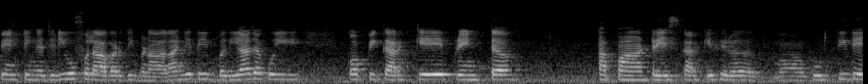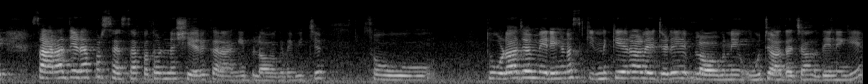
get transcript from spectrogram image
ਪੇਂਟਿੰਗ ਹੈ ਜਿਹੜੀ ਉਹ ਫਲਾਵਰ ਦੀ ਬਣਾ ਲਾਂਗੇ ਤੇ ਵਧੀਆ ਜਿਹਾ ਕੋਈ ਕਾਪੀ ਕਰਕੇ ਪ੍ਰਿੰਟ ਆਪਾਂ ਟਰੇਸ ਕਰਕੇ ਫਿਰ ਅਹ, ਕੁੜਤੀ ਤੇ ਸਾਰਾ ਜਿਹੜਾ ਪ੍ਰੋਸੈਸ ਆਪਾਂ ਤੁਹਾਡੇ ਨਾਲ ਸ਼ੇਅਰ ਕਰਾਂਗੇ ਬਲੌਗ ਦੇ ਵਿੱਚ। ਸੋ ਥੋੜਾ ਜਿਹਾ ਮੇਰੇ ਹਨਾ ਸਕਿਨ ਕੇਅਰ ਵਾਲੇ ਜਿਹੜੇ ਬਲੌਗ ਨੇ ਉਹ ਜ਼ਿਆਦਾ ਚੱਲਦੇ ਨੇਗੇ।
